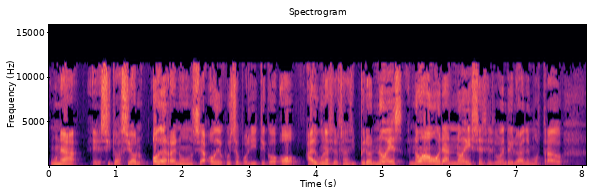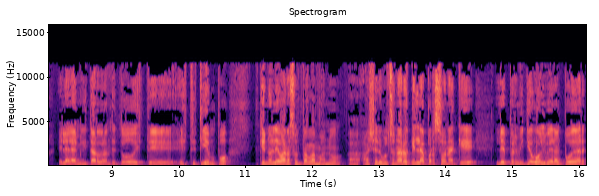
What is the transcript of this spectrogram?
una eh, situación o de renuncia o de juicio político o alguna situación así. Pero no es, no ahora, no ese es el momento y lo han demostrado el ala militar durante todo este, este tiempo que no le van a soltar la mano a, a Jair Bolsonaro, que es la persona que le permitió volver al poder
